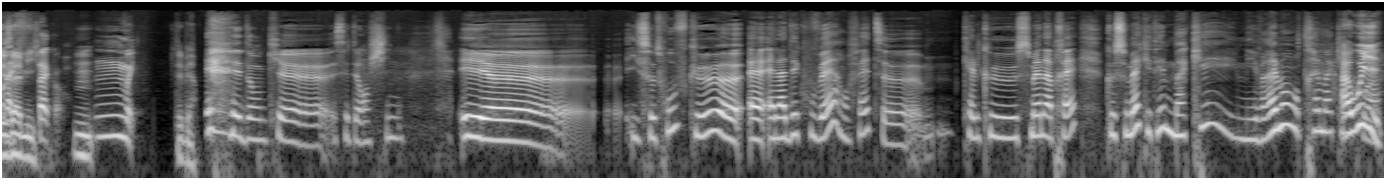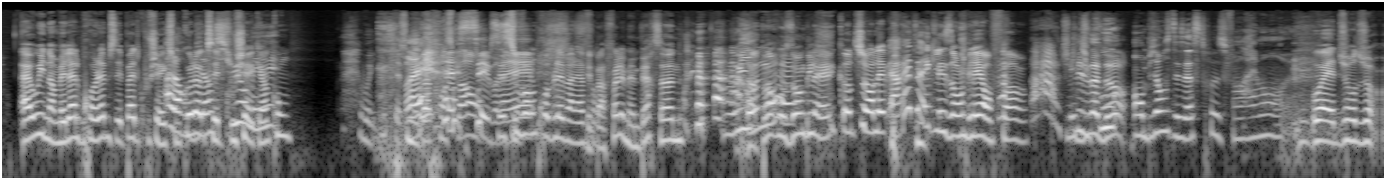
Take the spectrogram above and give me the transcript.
Des bref. amis. D'accord. Mm, oui. C'est bien. Et donc, euh, c'était en Chine. Et euh, il se trouve que euh, elle, a découvert, en fait, euh, quelques semaines après, que ce mec était maqué, mais vraiment très maqué. Ah quoi. oui, ah oui, non mais là le problème c'est pas de coucher avec son Alors, coloc, bien c'est de coucher avec mais- un con. Oui, c'est vrai. c'est c'est souvent le problème à la C'est fin. parfois les mêmes personnes. Oui. Par rapport non. aux Anglais. Quand tu enlèves, arrête avec les Anglais enfin. Mais les du adore. coup, ambiance désastreuse. Enfin, vraiment, euh, Ouais, dur, dur.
